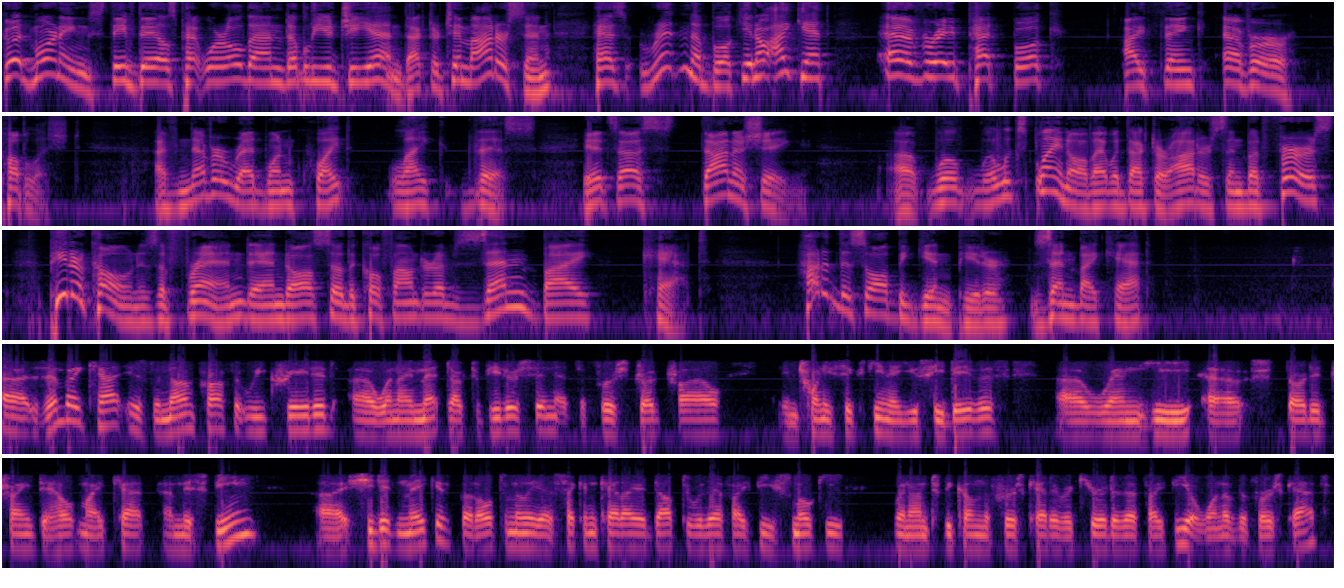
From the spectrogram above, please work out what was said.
Good morning, Steve Dale's Pet World on WGN. Dr. Timm Otterson has written a book. You know, I get every pet book I think ever published. I've never read one quite like this. It's astonishing. Uh, we'll, we'll explain all that with Dr. Otterson, but first, Peter Cohen is a friend and also the co founder of Zen by Cat. How did this all begin, Peter? Zen by Cat? Uh, Zen by Cat is the nonprofit we created uh, when I met Dr. Pedersen at the first drug trial in 2016 at UC Davis uh, when he uh, started trying to help my cat, uh, Miss Bean. Uh, she didn't make it, but ultimately a second cat I adopted with FIP, Smokey, went on to become the first cat ever cured of FIP, or one of the first cats.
